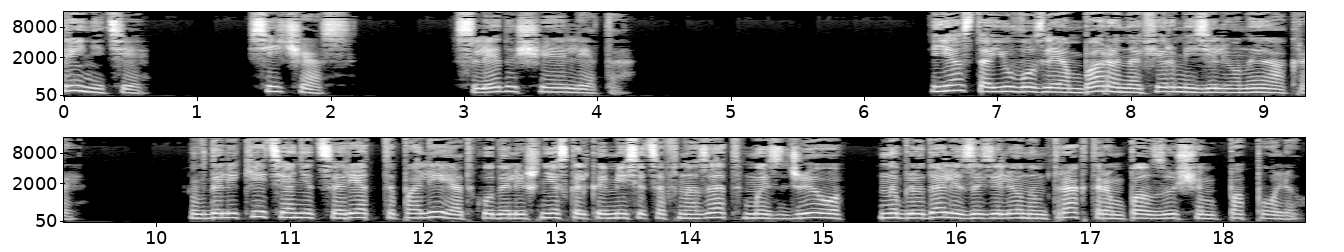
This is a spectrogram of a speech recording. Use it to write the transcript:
Тринити. Сейчас. Следующее лето. Я стою возле амбара на ферме «Зеленые акры». Вдалеке тянется ряд тополей, откуда лишь несколько месяцев назад мы с Джио наблюдали за зеленым трактором, ползущим по полю.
